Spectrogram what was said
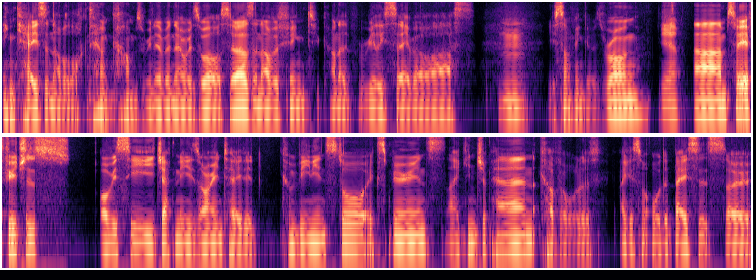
in case another lockdown comes. We never know as well. So that was another thing to kind of really save our ass Mm. if something goes wrong. Yeah. Um, so yeah, Future's obviously Japanese orientated convenience store experience, like in Japan, cover all the I guess all the bases. So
